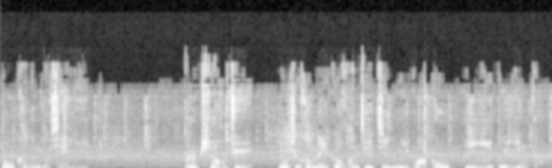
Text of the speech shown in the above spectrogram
都可能有嫌疑，而票据又是和每个环节紧密挂钩、一一对应的。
